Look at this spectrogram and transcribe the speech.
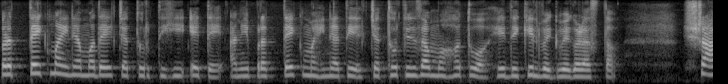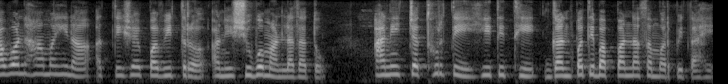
प्रत्येक महिन्यामध्ये चतुर्थी ही येते आणि प्रत्येक महिन्यातील चतुर्थीचं महत्त्व हे देखील वेगवेगळं असतं. श्रावण हा महिना अतिशय पवित्र आणि शुभ मानला जातो. आणि चतुर्थी ही तिथी गणपती बाप्पांना समर्पित आहे.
